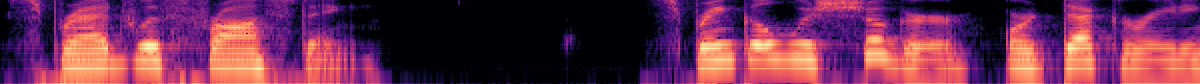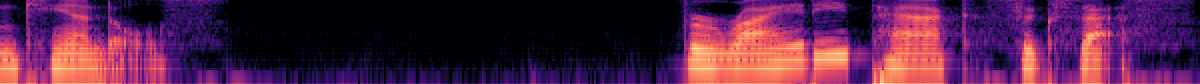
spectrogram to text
spread with frosting. Sprinkle with sugar or decorating candles. Variety Pack Success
